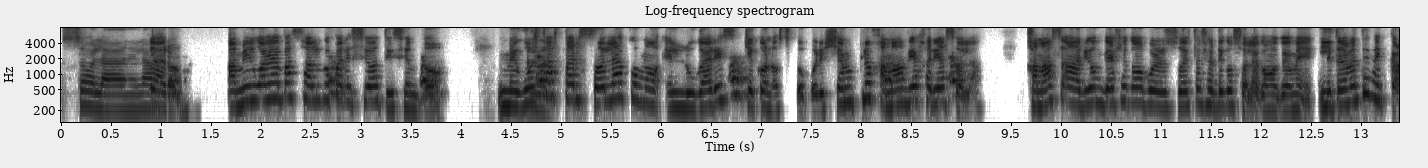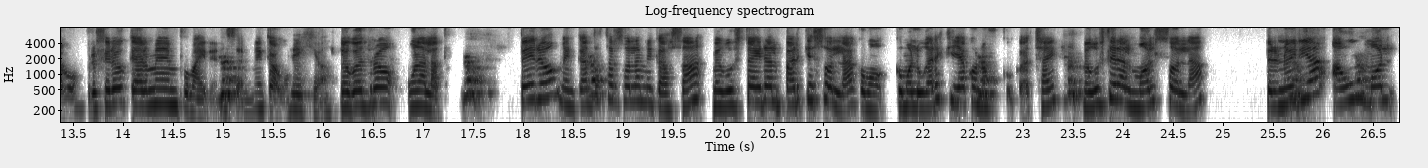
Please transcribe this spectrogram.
sola en el auto. Claro. A mí igual me pasa algo parecido a ti, siento. me gusta estar sola como en lugares que conozco. Por ejemplo, jamás viajaría sola. Jamás haría un viaje como por el sudeste asiático sola, como que me, literalmente me cago. Prefiero quedarme en Pumaire, no sé, me cago. Regio. Lo encuentro una lata. Pero me encanta estar sola en mi casa. Me gusta ir al parque sola, como, como lugares que ya conozco, ¿cachai? Me gusta ir al mall sola, pero no iría a un mall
